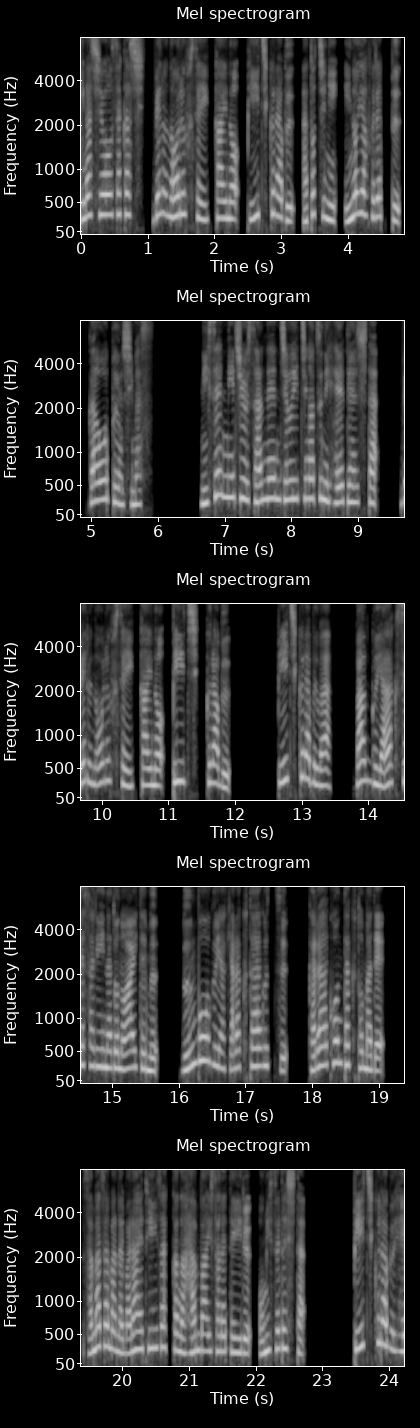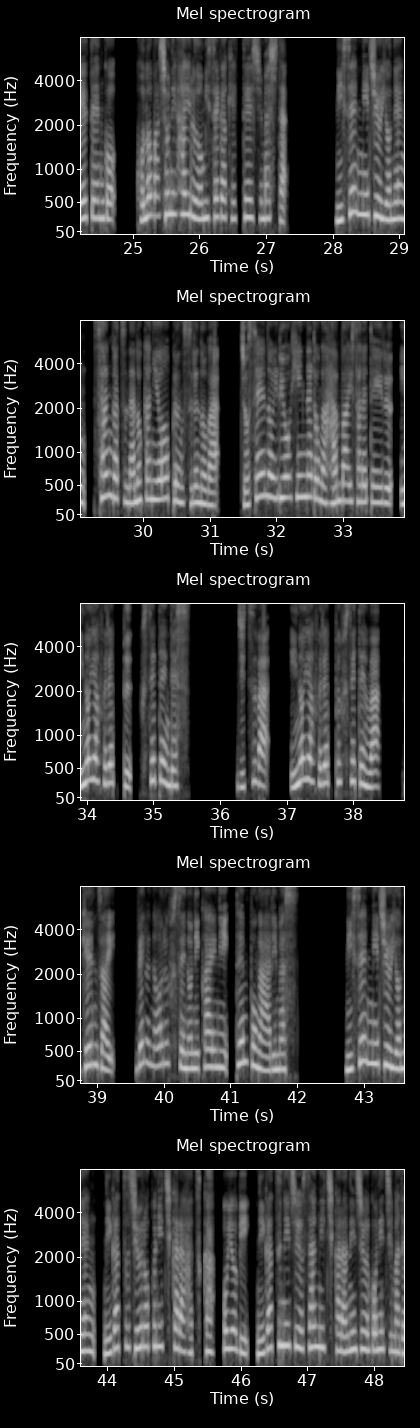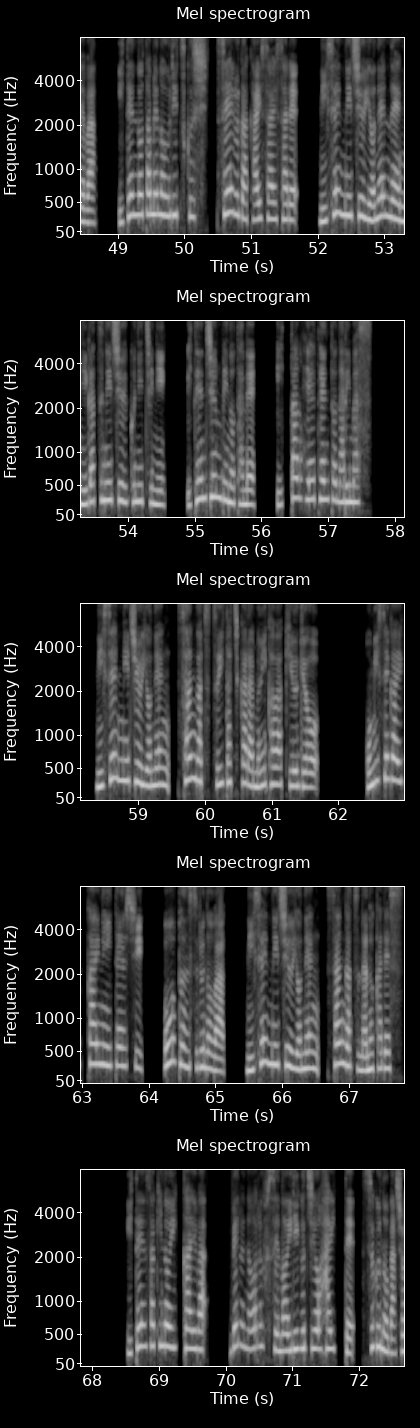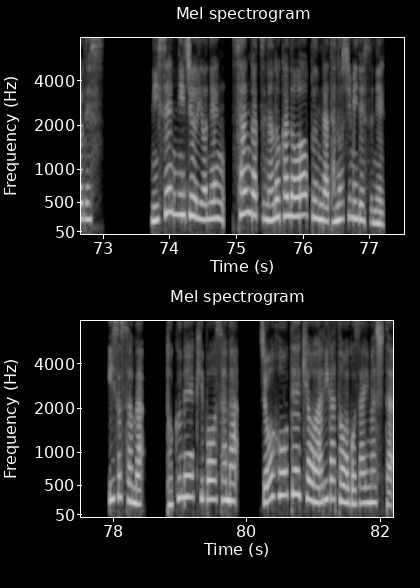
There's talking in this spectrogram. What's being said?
東大阪市ベルノールフセ1階のピーチクラブ跡地にイノヤフレップがオープンします。2023年11月に閉店したベルノールフセ1階のピーチクラブ。ピーチクラブはバッグやアクセサリーなどのアイテム、文房具やキャラクターグッズ、カラーコンタクトまで様々なバラエティ雑貨が販売されているお店でした。ピーチクラブ閉店後、この場所に入るお店が決定しました。2024年3月7日にオープンするのは、女性の衣料品などが販売されているイノヤフレップ伏せ店です。実は、イノヤフレップ伏せ店は、現在、ベルノール伏せの2階に店舗があります。2024年2月16日から20日及び2月23日から25日までは、移転のための売り尽くし、セールが開催され、2024年年2月29日に、移転準備のため、一旦閉店となります。2024年3月1日から6日は休業。お店が1階に移転し、オープンするのは、2024年3月7日です。移転先の1階は、ベルノールフセの入り口を入ってすぐの場所です。2024年3月7日のオープンが楽しみですね。伊豆様。匿名希望様、情報提供ありがとうございました。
